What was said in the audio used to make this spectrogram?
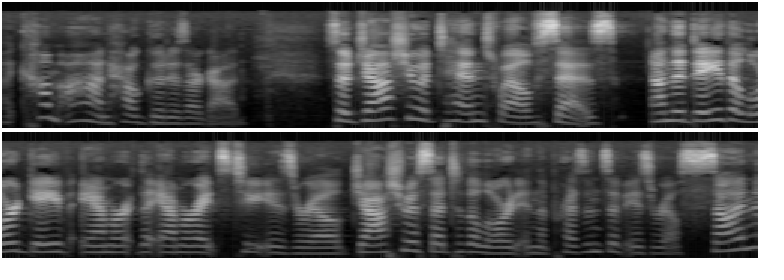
Like, come on, how good is our God? So Joshua 10 12 says, On the day the Lord gave Amor- the Amorites to Israel, Joshua said to the Lord in the presence of Israel, Sun,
